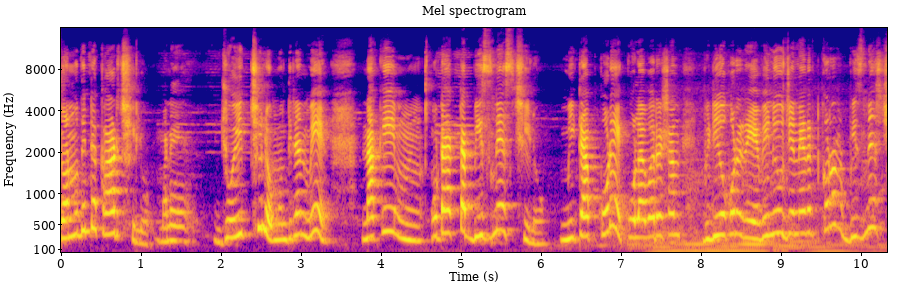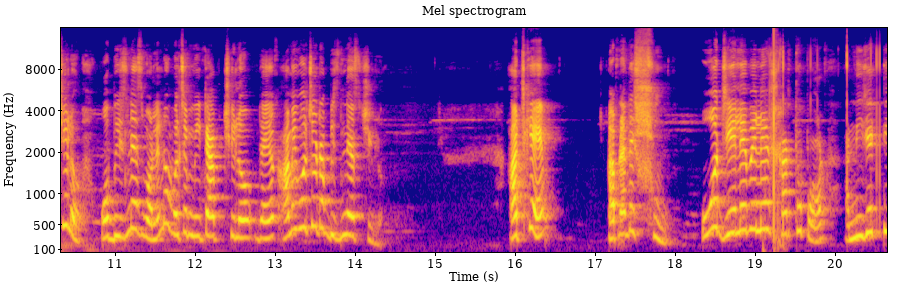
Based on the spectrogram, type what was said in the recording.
জন্মদিনটা কার ছিল? মানে জয়ীর ছিল মন্দিরের মেয়ের? নাকি ওটা একটা বিজনেস ছিল? মিট আপ করে কোলাবোরেশন ভিডিও করে রেভিনিউ জেনারেট করার বিজনেস ছিল? ও বিজনেস বলে না, বলছে মিট আপ ছিল। যাই হোক, আমি বলছি ওটা বিজনেস ছিল। আজকে আপনাদের সু ও যে লেভেলের স্বার্থপর আর নিজেরটি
